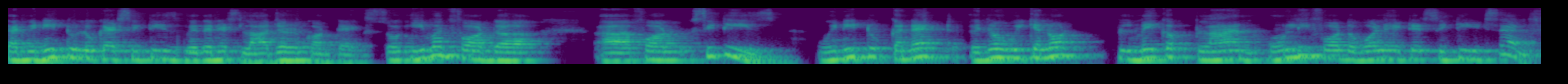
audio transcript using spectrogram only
that we need to look at cities within its larger context. So even for the uh, for cities, we need to connect, you know, we cannot make a plan only for the World Heritage City itself.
